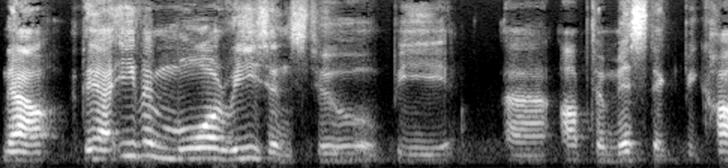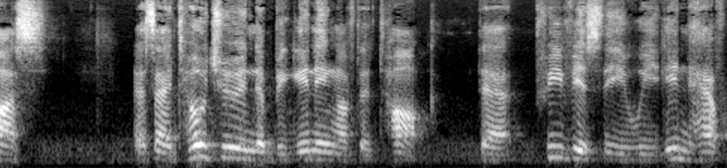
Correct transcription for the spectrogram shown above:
Now, there are even more reasons to be uh, optimistic because, as I told you in the beginning of the talk, that previously we didn't have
